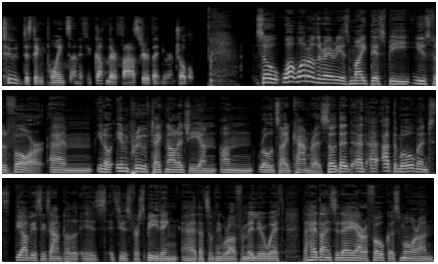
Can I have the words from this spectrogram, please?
two distinct points, and if you've gotten there faster, then you're in trouble. So, what what other areas might this be useful for? Um, you know, improved technology on on roadside cameras. So that at, at the moment, the obvious example is it's used for speeding. Uh, that's something we're all familiar with. The headlines today are a focus more on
